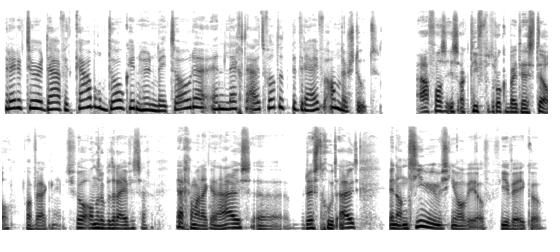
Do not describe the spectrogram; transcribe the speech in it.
Redacteur David Kabel dook in hun methode en legt uit wat het bedrijf anders doet. AFAS is actief betrokken bij het herstel van werknemers. Veel andere bedrijven zeggen, ga maar lekker naar huis, uh, rust goed uit. En dan zien we je misschien wel weer over vier weken.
